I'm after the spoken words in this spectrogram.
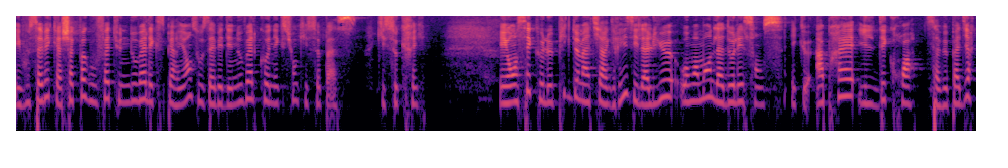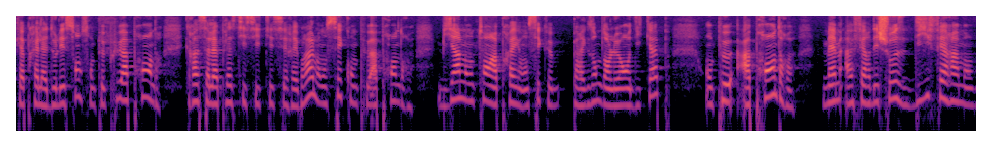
Et vous savez qu'à chaque fois que vous faites une nouvelle expérience, vous avez des nouvelles connexions qui se passent, qui se créent. Et on sait que le pic de matière grise, il a lieu au moment de l'adolescence et qu'après, il décroît. Ça ne veut pas dire qu'après l'adolescence, on ne peut plus apprendre. Grâce à la plasticité cérébrale, on sait qu'on peut apprendre bien longtemps après. On sait que, par exemple, dans le handicap, on peut apprendre même à faire des choses différemment.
